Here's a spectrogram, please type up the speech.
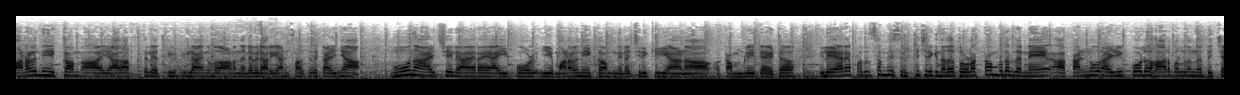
മണൽ നീക്കം യാഥാർത്ഥ്യത്തിൽ എത്തിയിട്ടില്ല എന്നുള്ളതാണ് നിലവിൽ അറിയാൻ സാധിച്ചത്. കഴിഞ്ഞ മൂന്നാഴ്ചയിലേറെയായി ഇപ്പോൾ ഈ മണൽ നീക്കം നിലച്ചിരിക്കുകയാണ് കംപ്ലീറ്റ് ആയിട്ട് ഇതിലേറെ പ്രതിസന്ധി സൃഷ്ടിച്ചിരിക്കുന്നത് തുടക്കം മുതൽ തന്നെ കണ്ണൂർ അഴീക്കോട് ഹാർബറിൽ നിന്ന് എത്തിച്ച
